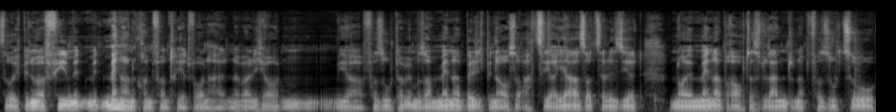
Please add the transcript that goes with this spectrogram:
so, ich bin immer viel mit, mit Männern konfrontiert worden halt, ne, weil ich auch, mm, ja, versucht habe, immer so ein Männerbild, ich bin auch so 80er Jahre sozialisiert, neue Männer braucht das Land und habe versucht so,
